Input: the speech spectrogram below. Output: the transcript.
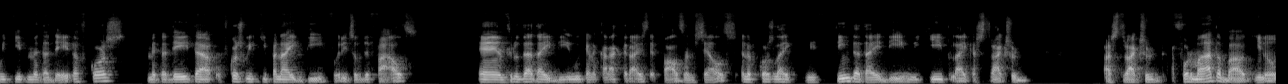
we keep metadata of course. Metadata of course we keep an id for each of the files. And through that id we can characterize the files themselves. And of course like within that id we keep like a structured a structured format about you know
